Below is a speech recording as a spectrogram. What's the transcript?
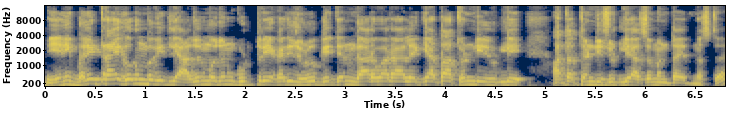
यांनी भले ट्राय करून बघितले अजूनमधून कुठतरी एखादी झुळूक येते आणि गारवारा आलं की आता थंडी सुटली आता थंडी सुटली असं म्हणता येत नसतं.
